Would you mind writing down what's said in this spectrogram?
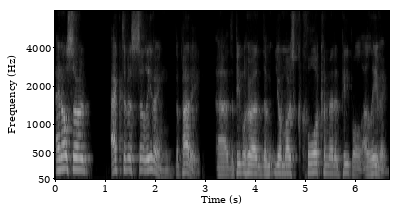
And also, activists are leaving the party. Uh, the people who are the, your most core committed people are leaving.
